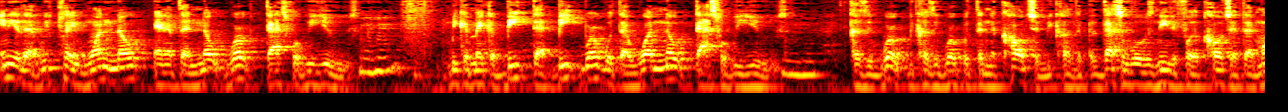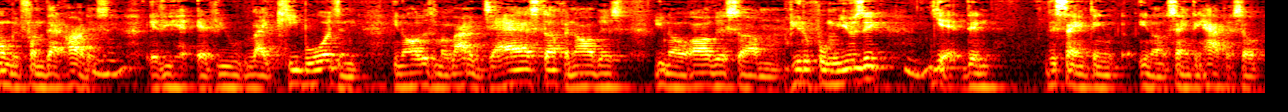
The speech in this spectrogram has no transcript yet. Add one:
any of that. We play one note, and if that note worked, that's what we use. Mm-hmm. We can make a beat. That beat work with that one note. That's what we use because mm-hmm. it worked. Because it worked within the culture. Because that's what was needed for the culture at that moment from that artist. Mm-hmm. If you if you like keyboards and you know all this melodic jazz stuff and all this you know all this um, beautiful music, mm-hmm. yeah, then the same thing you know same thing happened. So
